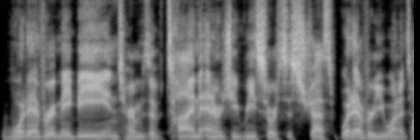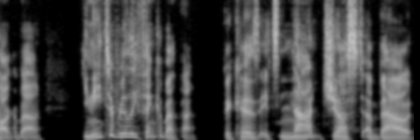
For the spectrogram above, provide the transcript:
whatever it may be in terms of time, energy, resources, stress, whatever you want to talk about? You need to really think about that because it's not just about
